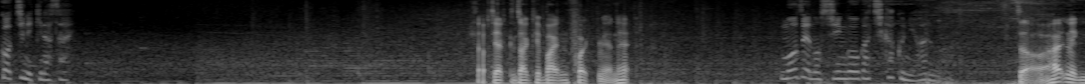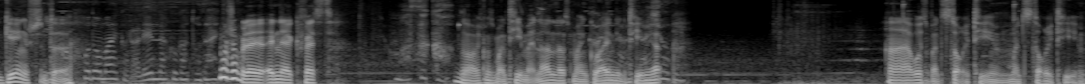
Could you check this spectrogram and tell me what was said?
こっちに来なさい Ich glaube, sie hat gesagt, ihr beiden folgt mir, ne? モゼの信号が近くにあるわ So, erhaltene 2 Gegenstände. ほど前から連絡が途絶え Immer schon wieder Ende der Quest. まさか So, ich muss mein Team ändern. Das ist mein Grinding-Team, ja. 大丈夫 Ah, wo ist mein Story-Team? Mein Story-Team.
